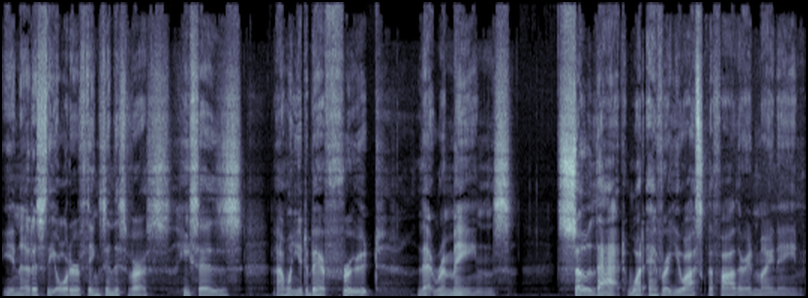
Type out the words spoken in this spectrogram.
You notice the order of things in this verse? He says, I want you to bear fruit that remains, so that whatever you ask the Father in my name,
